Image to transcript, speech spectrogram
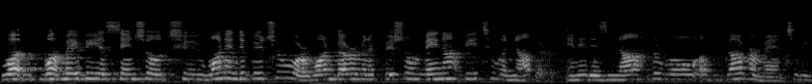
What, what may be essential to one individual or one government official may not be to another, and it is not the role of government to be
